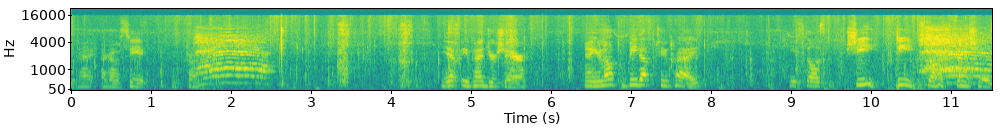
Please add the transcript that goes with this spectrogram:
Okay, I gotta see it. in front. Yep, you've had your share. Now you're not beat up to pay. He still has to. She, he still has to finish his.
